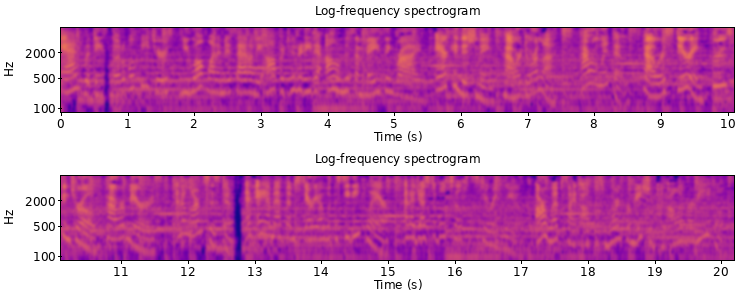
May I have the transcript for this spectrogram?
And with these notable features, you won't want to miss out on the opportunity to own this amazing ride. Air conditioning, power door locks, power windows, power steering, cruise control, power mirrors, an alarm system, FM stereo with a CD player, an adjustable tilt steering wheel. Our website offers more information on all of our vehicles.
